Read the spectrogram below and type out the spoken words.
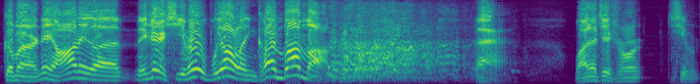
哥们儿，那啥，那个没事媳妇儿我不要了，你看着办吧。”哎，完了，这时候媳妇儿。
